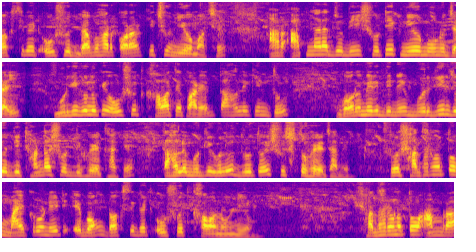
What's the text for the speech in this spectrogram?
ডক্সিভেট ওষুধ ব্যবহার করার কিছু নিয়ম আছে। আর আপনারা যদি সঠিক নিয়ম অনুযায়ী মুরগিগুলোকে ওষুধ খাওয়াতে পারেন, তাহলে কিন্তু গরমের দিনে মুরগির যদি ঠান্ডা সর্দি হয়ে থাকে, তাহলে মুরগিগুলো দ্রুতই সুস্থ হয়ে যাবে। তো সাধারণত মাইক্রোনিড এবং ডক্সিভেট ওষুধ খাওয়ানোর নিয়ম। সাধারণত আমরা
